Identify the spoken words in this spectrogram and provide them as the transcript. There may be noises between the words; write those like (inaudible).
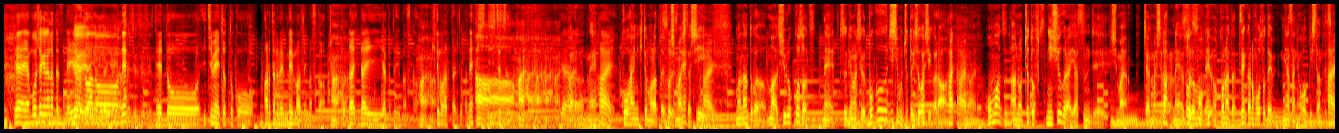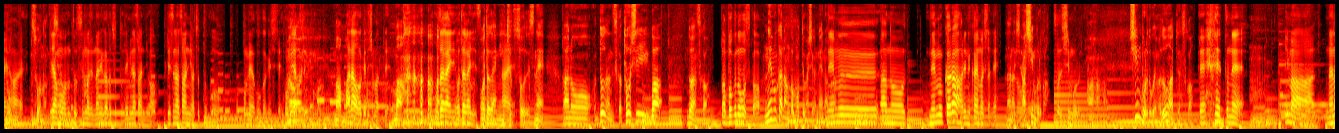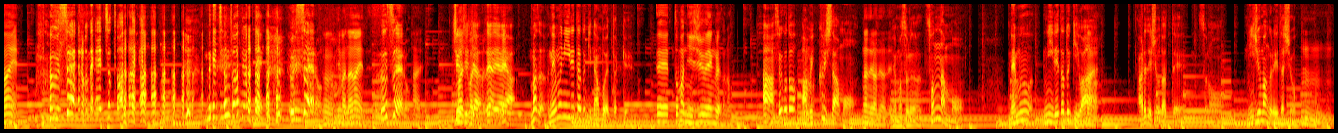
いやいや申し訳なかったですね。いろいろとあのね。えっ、と1名ちょっとこう新たなメメンバーといいますか、はいはい大大役といいますか、はいはい。来てもらったりとかねししつつ。はいはいはいはい彼もね、はい。後輩に来てもらったりもしましたし、はい。まあなんとかまあ収録こそね続けましたけど僕自身もちょっと忙しいから、はいはいはい。思わずあのちょっと2週ぐらい休んでしまっちゃいましたからね。あそれもこの後前回の放送で皆さんにお詫びしたんですけど、はいはい。そうなんですよ。いやもう本当すみません。何からちょっとね皆さんにはリスナーさんにはちょっとこうご迷惑をおかけしてご迷惑というかまあまあまああ穴を開けてしまってまあ。お互いにお互いにですね。お互いにちょっとそうですね、あのどうなんですか？投資はどうなんですか？まあ僕の方ですか？ネムかなんか持ってましたよねなんか。ネムあのネムからあれに変えましたね。なんでしのあシンボルか。そうですシンボルに。ははは。シンボルとか今どうなってんですか、えーっとねうん、今7円 (laughs) 嘘やろねちょっと待って。(laughs) ねちょっと待って待って。嘘やろ。うん今7円です。嘘やろ。はい。違う違う違う。いやいやいやまずネムに入れた時何ぼやったっけ？えーっとまあ20円ぐらいかな。ああそういうこと？あうん。びっくりしたもなんでなんでなんで？ういやまあそれそんなんもうネムに入れた時は、はあれでしょ？だってその20万ぐらい入れたでしょ？うんうん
